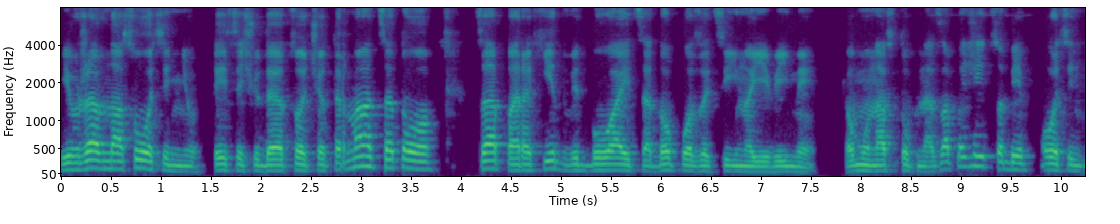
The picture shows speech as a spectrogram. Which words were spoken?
І вже в нас осінню 1914-го це перехід відбувається до позиційної війни. Тому наступне запишіть собі осінь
